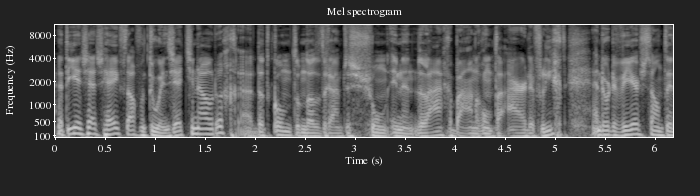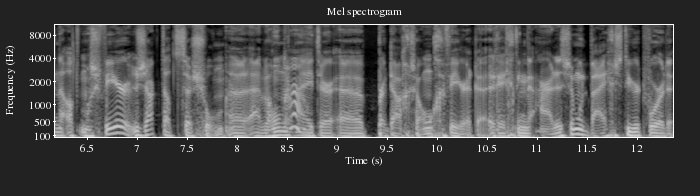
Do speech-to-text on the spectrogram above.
Het ISS heeft af en toe een zetje nodig. Uh, dat komt omdat het ruimtestation in een lage baan rond de aarde vliegt. En door de weerstand in de atmosfeer zakt dat station uh, 100 Ah. meter uh, per dag zo ongeveer uh, richting de aarde. Dus er moet bijgestuurd worden.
